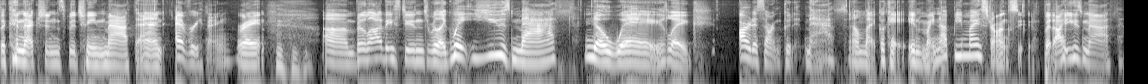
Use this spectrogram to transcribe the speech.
the connections between math and everything, right? um, but a lot of these students were like, wait, you use math? No way. Like, artists aren't good at math. And I'm like, okay, it might not be my strong suit, but I use math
